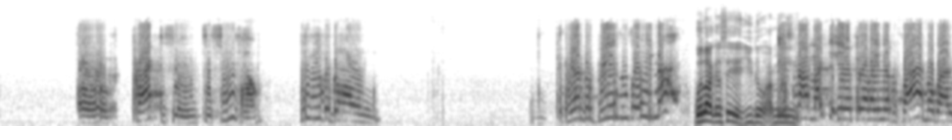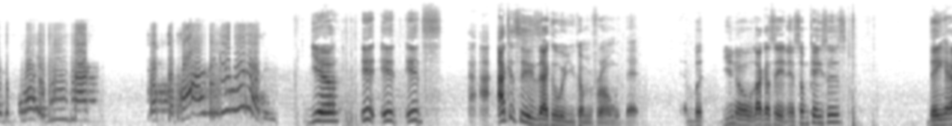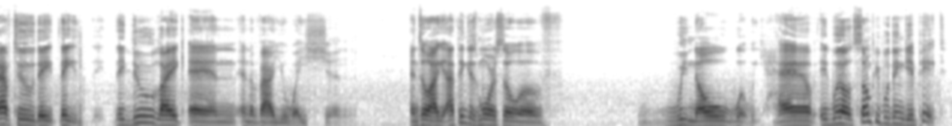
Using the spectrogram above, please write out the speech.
of practicing to see him. He's either going to handle business or he's not. Well, like I said, you know, I mean, it's not like the NFL ain't never fired nobody before. If he's not up to par, then get rid of him. Yeah, it it it's. I, I can see exactly where you're coming from with that, but you know, like I said, in some cases, they have to they they they do like an an evaluation, and so I I think it's more so of we know what we have. It, well, some people didn't get picked,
